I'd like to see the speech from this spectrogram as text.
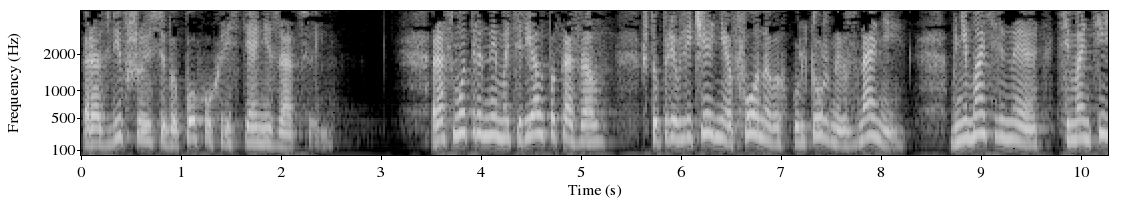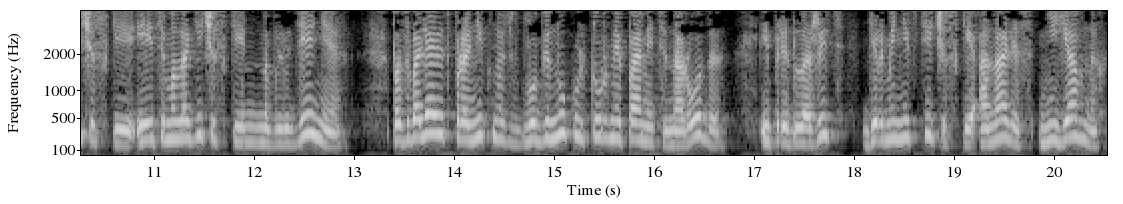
развившуюся в эпоху христианизации. Рассмотренный материал показал, что привлечение фоновых культурных знаний, внимательные семантические и этимологические наблюдения позволяют проникнуть в глубину культурной памяти народа и предложить герменевтический анализ неявных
